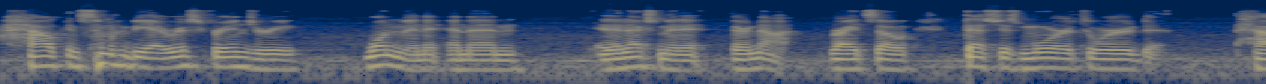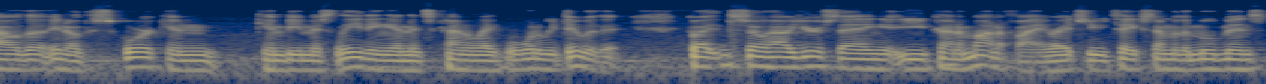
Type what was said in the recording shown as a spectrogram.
how can someone be at risk for injury one minute and then in the next minute they're not right? So that's just more toward how the you know the score can can be misleading and it's kind of like well what do we do with it? But so how you're saying you kind of modify it right? So you take some of the movements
